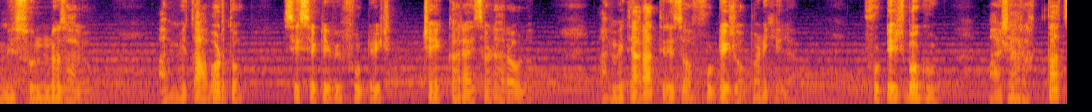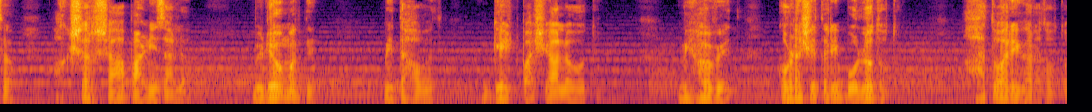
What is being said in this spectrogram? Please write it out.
मी सुन्न झालो. आम्ही ताबडतोब C C T V footage check करायचं ठरवलं. आम्ही त्या रात्रीचं फुटेज ओपन केलं. फुटेज बघून माझ्या रक्ताचं अक्षरशः पाणी झालं. व्हिडिओमध्ये मी धावत गेटपाशी आलो होतो. मी हवेत कोणाशी तरी बोलत होतो. हातवारी करत होतो.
